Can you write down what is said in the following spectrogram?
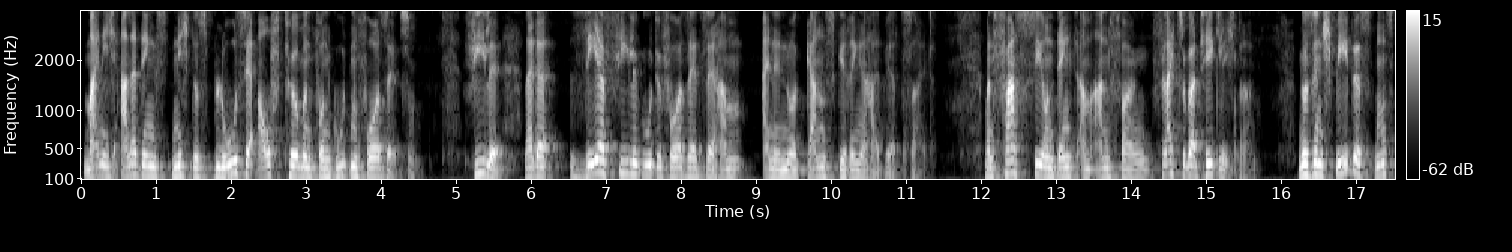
meine ich allerdings nicht das bloße Auftürmen von guten Vorsätzen. Viele, leider sehr viele gute Vorsätze haben eine nur ganz geringe Halbwertszeit. Man fasst sie und denkt am Anfang, vielleicht sogar täglich dran. Nur sind spätestens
